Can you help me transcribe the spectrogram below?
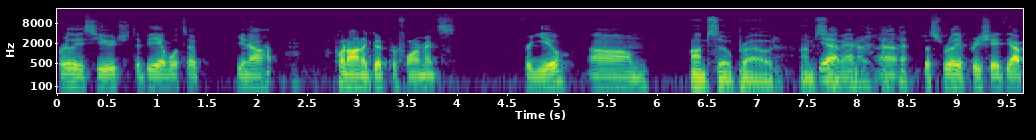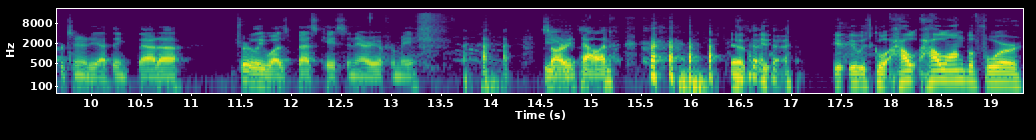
really is huge. To be able to, you know, put on a good performance for you. Um, I'm so proud. I'm so yeah, man. proud. Uh, just really appreciate the opportunity. I think that uh, truly was best case scenario for me. Sorry, It- Talon. It, it, it was cool. How how long before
